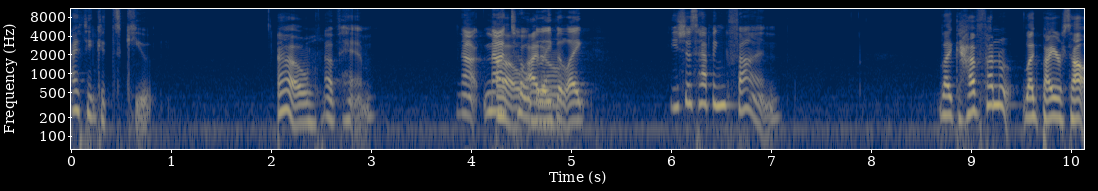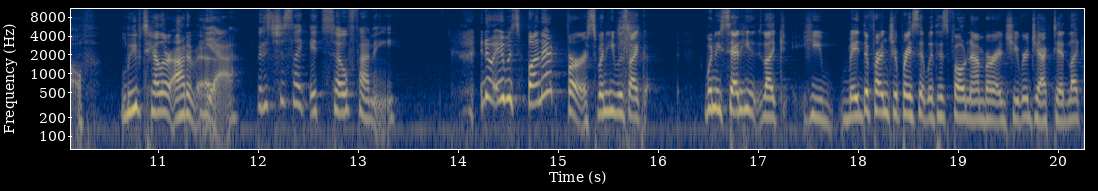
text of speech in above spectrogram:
I think it's cute Oh, of him. Not not Oh, totally, but like he's just having fun. like have fun like by yourself. Leave Taylor out of it. Yeah. But it's just like it's so funny. You know, it was fun at first when he was like, when he said he like he made the friendship bracelet with his phone number and she rejected. Like,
